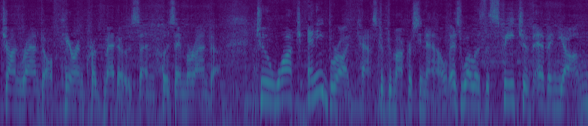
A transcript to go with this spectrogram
John Randolph, Karen Krug Meadows, and Jose Miranda. To watch any broadcast of Democracy Now!, as well as the speech of Evan Young,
